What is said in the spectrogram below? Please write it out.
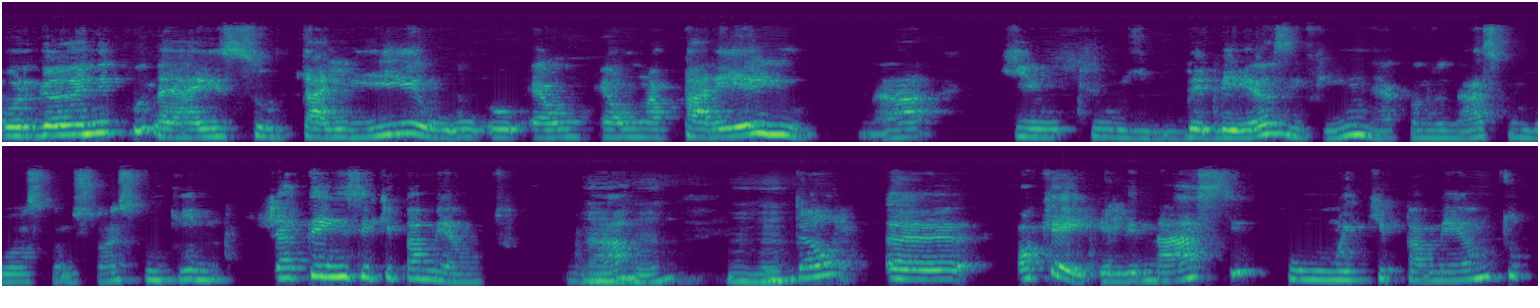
orgânico, né? Isso está ali, o, o, é, um, é um aparelho né? que, que os bebês, enfim, né? quando nascem com boas condições, com tudo, já tem esse equipamento. Né? Uhum, uhum. Então, uh, ok, ele nasce com um equipamento,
